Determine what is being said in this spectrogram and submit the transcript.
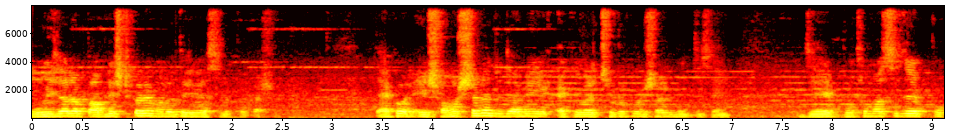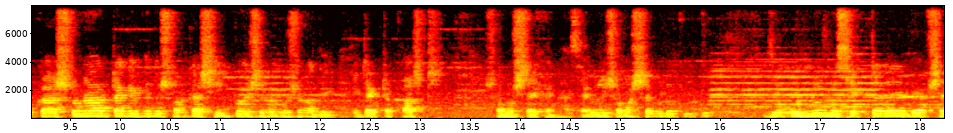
বই যারা পাবলিশ করে, মূলত এরা আসলে প্রকাশক। এখন এই সমস্যাটা যদি আমি একেবারে ছোট পরিসরে বলতে চাই যে প্রথম আছে যে প্রকাশনাটাকে কিন্তু সরকার শিল্প হিসেবে ঘোষণা দেয়। এটা একটা ফার্স্ট সমস্যা এখানে আছে। এখন এই সমস্যাগুলো কিন্তু যে অন্য অন্য সেক্টরে ব্যবসা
